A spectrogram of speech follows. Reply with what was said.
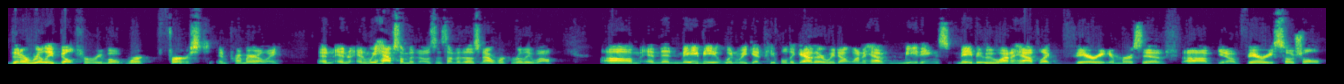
that are really built for remote work first and primarily. And, and, and we have some of those, and some of those now work really well. Um, and then maybe when we get people together, we don't want to have meetings. Maybe we want to have like very immersive, um, you know, very social,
